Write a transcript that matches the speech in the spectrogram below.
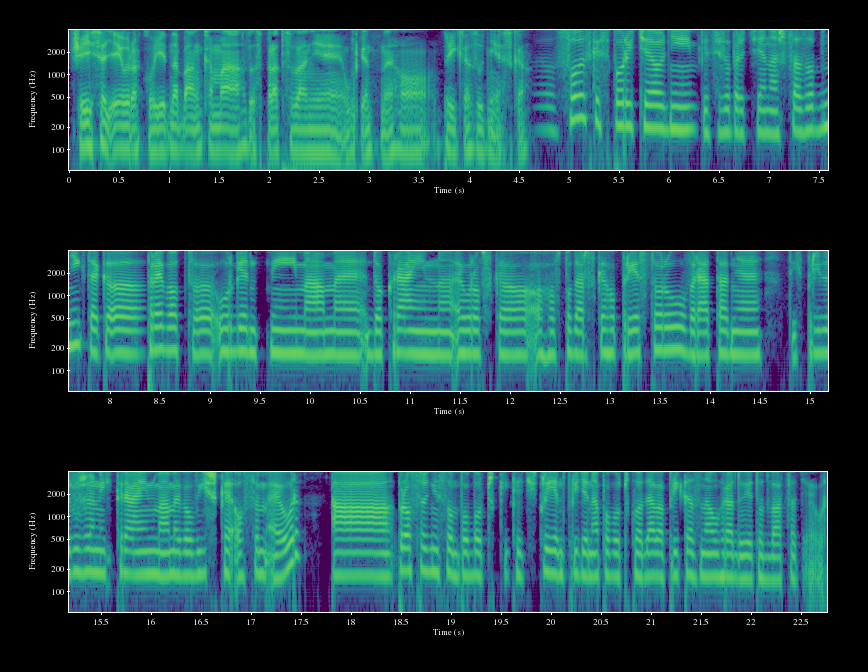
60 eur, ako jedna banka má za spracovanie urgentného príkazu dneska. V Slovenskej sporiteľni, keď si zoberiete náš sazobník, tak e, prevod e, urgentný máme do krajín Európskeho hospodárskeho priestoru, vrátane tých pridružených krajín máme vo výške 8 eur a prostredníctvom pobočky, keď klient príde na pobočku a dáva príkaz na úhradu, je to 20 eur.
